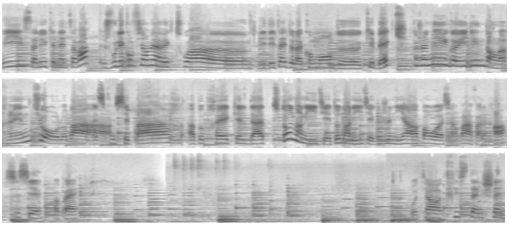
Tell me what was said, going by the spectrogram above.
oui, salut Kenneth, ça va Je voulais confirmer avec toi euh, les détails de la commande Québec. Est-ce qu'on sépare à peu près quelle date? Que je n'y pas bye bye. Christelle Chen.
